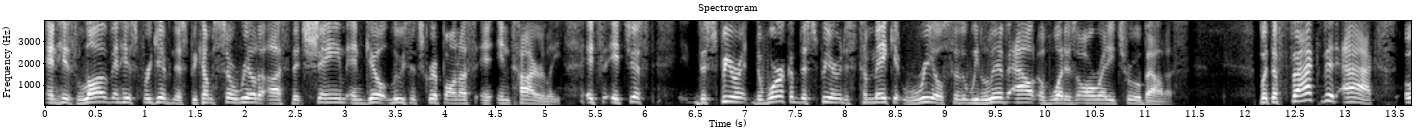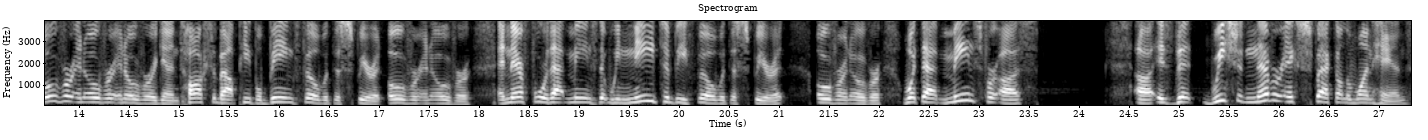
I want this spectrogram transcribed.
and his love and his forgiveness becomes so real to us that shame and guilt lose its grip on us entirely. It's it just the spirit, the work of the spirit is to make it real so that we live out of what is already true about us. But the fact that Acts over and over and over again talks about people being filled with the Spirit over and over, and therefore that means that we need to be filled with the Spirit over and over, what that means for us uh, is that we should never expect, on the one hand,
